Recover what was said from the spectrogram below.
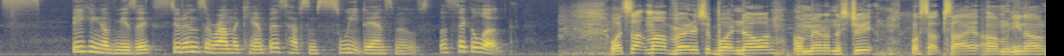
Speaking of music, students around the campus have some sweet dance moves. Let's take a look. What's up, Montverde? It's your boy Noah on Man on the Street. What's up, Ty? Um, you know,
